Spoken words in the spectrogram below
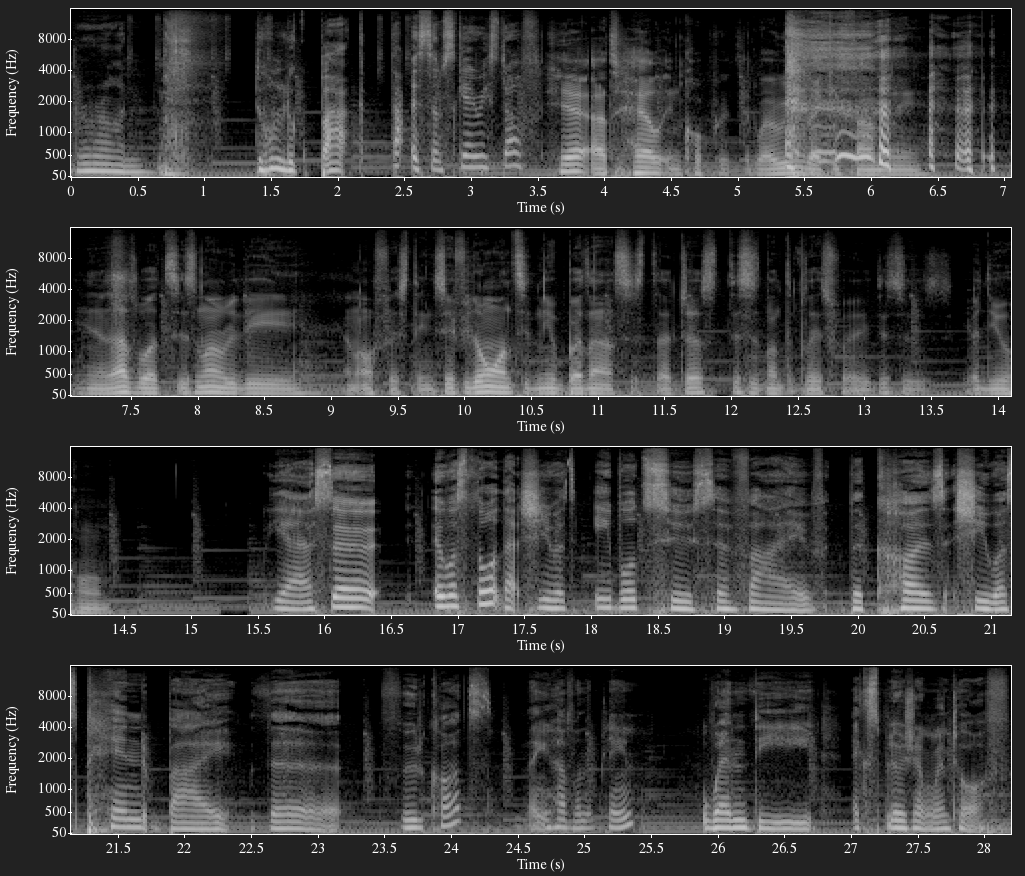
run. don't look back. That is some scary stuff. Here at Hell Incorporated, we're really like a family. you know, that's what it's not really an office thing. So if you don't want a new brother and sister, just this is not the place for you. This is your new home. Yeah, so it was thought that she was able to survive because she was pinned by the food carts that you have on the plane when the explosion went off.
